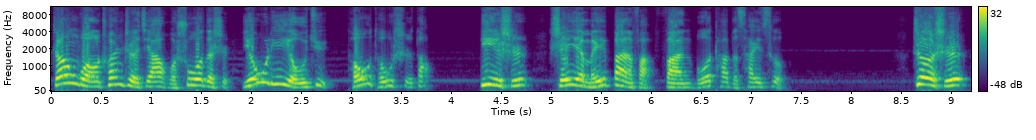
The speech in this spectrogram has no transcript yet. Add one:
张广川这家伙说的是有理有据，头头是道，一时谁也没办法反驳他的猜测。这时，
